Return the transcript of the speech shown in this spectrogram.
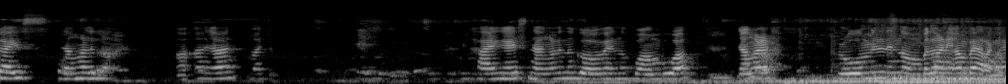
ഗൈസ് ഞങ്ങൾ ഞാൻ മാറ്റും. ഹായ് ഗൈസ് ഞങ്ങൾ ഇന്ന് ഗോവയിൽ ഇന്ന് പോകാൻ പോവാ. ഞങ്ങൾ റൂമിൽ നിന്ന് ഒമ്പത് മണിയാകുമ്പോൾ ഇറങ്ങും.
